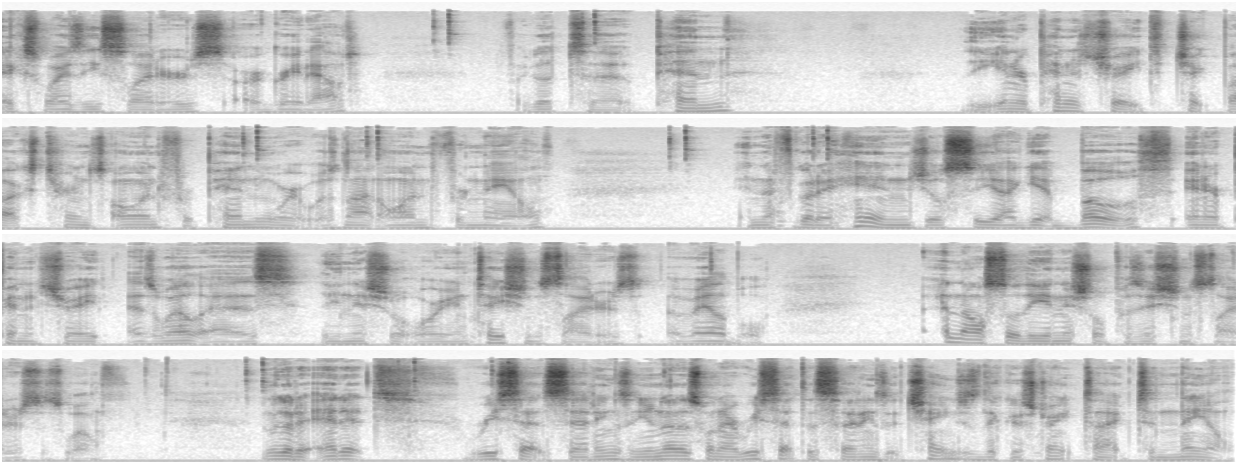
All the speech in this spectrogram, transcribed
XYZ sliders are grayed out. If I go to pin, the interpenetrate checkbox turns on for pin where it was not on for nail. And if I go to hinge, you'll see I get both interpenetrate as well as the initial orientation sliders available. And also the initial position sliders as well. I'm going to go to edit, reset settings, and you'll notice when I reset the settings it changes the constraint type to nail.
